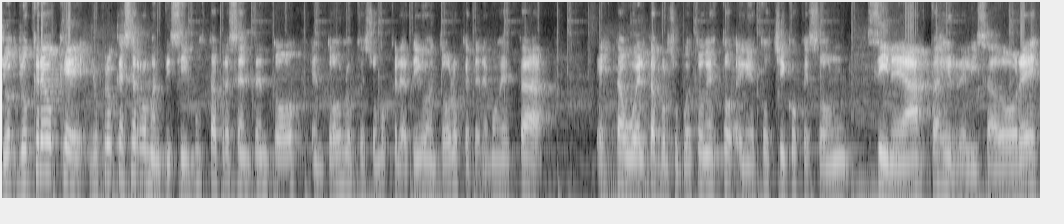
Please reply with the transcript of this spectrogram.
yo, yo, creo que, yo creo que ese romanticismo está presente en todos, en todos los que somos creativos, en todos los que tenemos esta, esta vuelta, por supuesto, en, esto, en estos chicos que son cineastas y realizadores,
